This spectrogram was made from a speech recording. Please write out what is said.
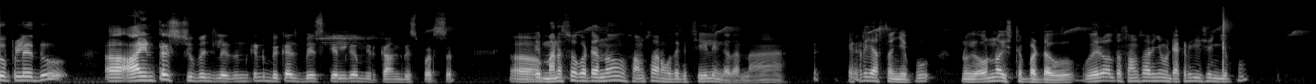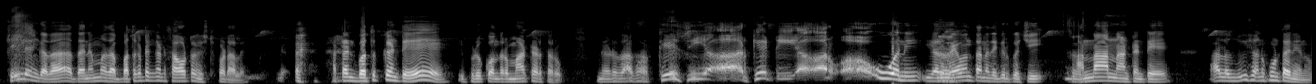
చూపలేదు. ఆ, ఇంట్రెస్ట్ చూపించలేదు. ఎందుకంటే బికాస్ బేసికల్గా మీరు కాంగ్రెస్ పర్సన్. మనసు ఒకటను సంసారం ఒక దగ్గర చేయలేం కదన్నా? ఎక్కడ చేస్తాం చెప్పు. నువ్వు ఎవరినో ఇష్టపడ్డావు. వేరే వాళ్ళతో సంసారం చేయమంటే ఎక్కడ చేసాను చెప్పు. చేయలేం కదా. దాని అమ్మ బతకటం కంటే సావటం ఇష్టపడాలి. అట్లాంటి బతుకు కంటే ఇప్పుడు కొందరు మాట్లాడతారు. నేడు దాకా కేసీఆర్ కేటీఆర్ ఊ అని ఇవాళ రేవంత్ అన్న దగ్గరికి వచ్చి అన్నా అన్న అంటే వాళ్ళని చూసి అనుకుంటా నేను.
